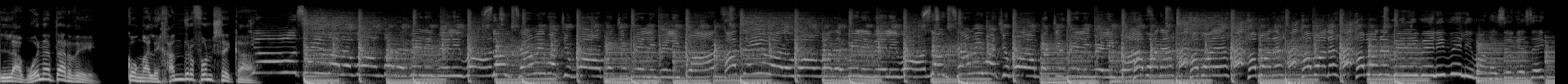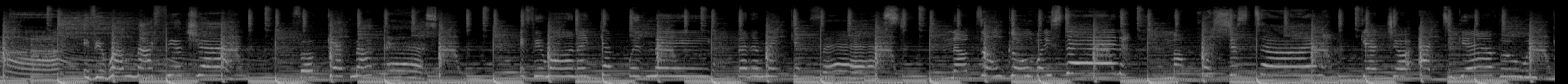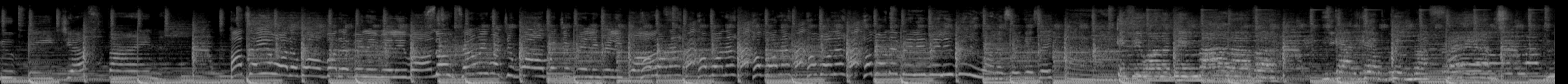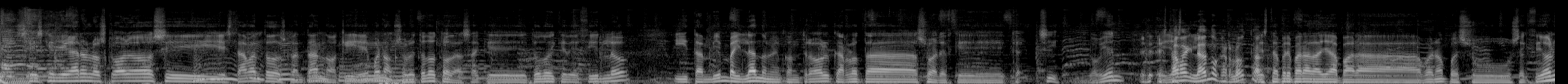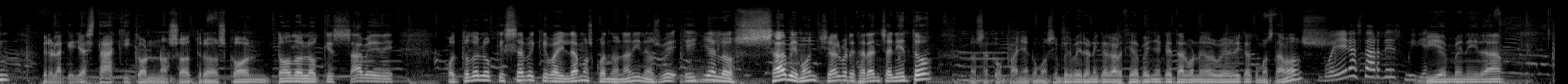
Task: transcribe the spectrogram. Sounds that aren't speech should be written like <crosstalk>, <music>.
La Buena Tarde con Alejandro Fonseca. I'll Es que llegaron los coros y estaban todos cantando aquí, ¿eh? bueno, sobre todo todas, hay que, todo hay que decirlo. Y también bailando en el control Carlota Suárez, que, que- sí, digo bien. que Está bailando, Carlota. Está preparada ya para, bueno, pues su sección, pero la que ya está aquí con nosotros, con todo lo que sabe, de- con todo lo que sabe que bailamos cuando nadie nos ve. Ella lo sabe, Monchi Álvarez Arancha Nieto. Nos acompaña, como siempre, Verónica García Peña. ¿Qué tal, bueno, Verónica? ¿Cómo estamos? Buenas tardes, muy bien. Bienvenida.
